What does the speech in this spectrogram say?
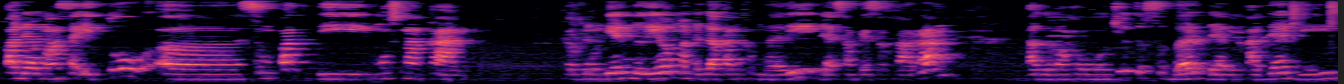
pada masa itu uh, sempat dimusnahkan. Kemudian beliau menegakkan kembali dan sampai sekarang agama Konghucu tersebar dan ada di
